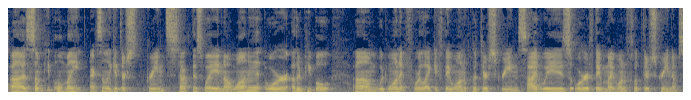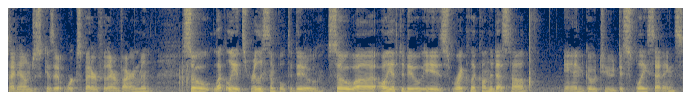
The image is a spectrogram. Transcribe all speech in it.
Uh, some people might accidentally get their screen stuck this way and not want it, or other people um, would want it for like if they want to put their screen sideways, or if they might want to flip their screen upside down just because it works better for their environment. So luckily it's really simple to do. So uh, all you have to do is right click on the desktop and go to display settings,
